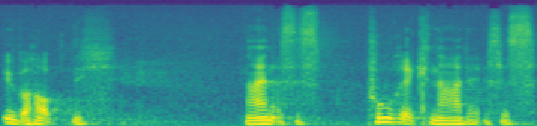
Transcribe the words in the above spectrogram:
überhaupt nicht. Nein, es ist pure Gnade, es ist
